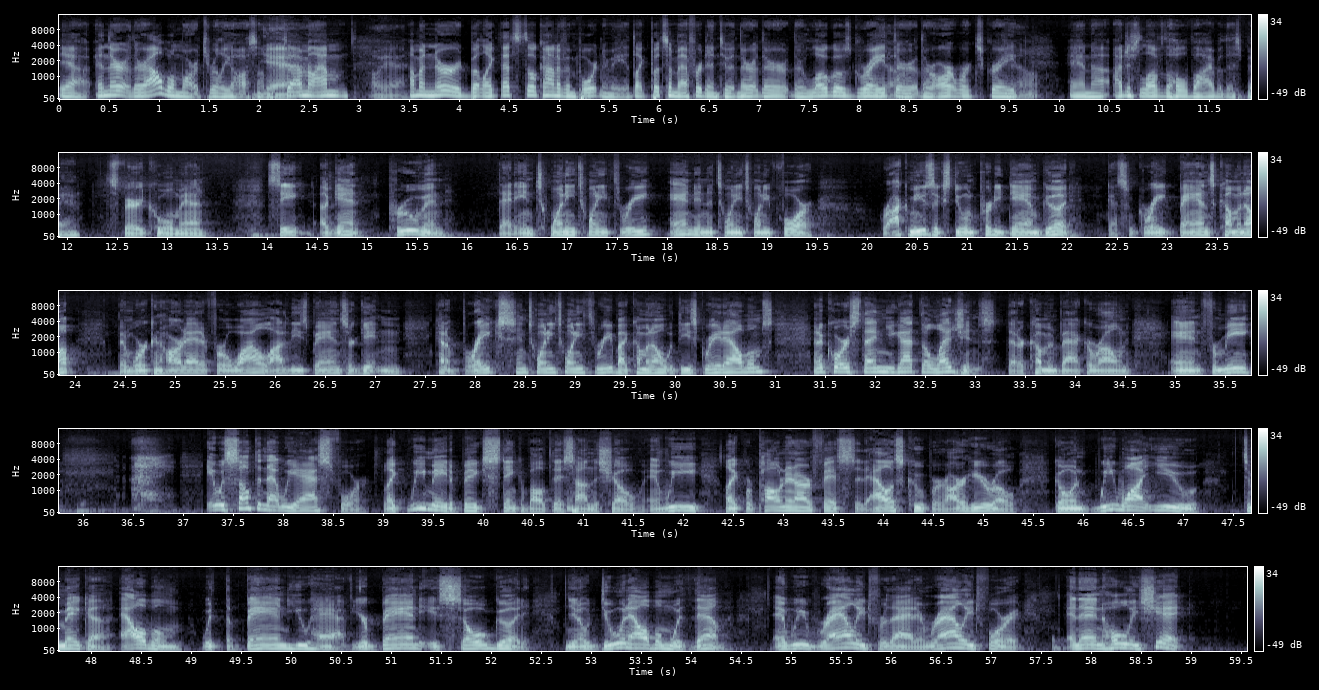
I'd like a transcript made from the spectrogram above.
Yeah, and their their album art's really awesome. Yeah. I'm, I'm Oh yeah. I'm a nerd, but like that's still kind of important to me. It like put some effort into it. And their their their logo's great. Their their artwork's great, Yeah. and uh, I just love the whole vibe of this band. It's very cool, man. See, again, proven that in 2023 and into 2024, rock music's doing pretty damn good. Got some great bands coming up. Been working hard at it for a while. A lot of these bands are getting kind of breaks in 2023 by coming out with these great albums. And of course, then you got the legends that are coming back around. And for me, it was something that we asked for. Like we made a big stink about this on the show, and we like were pounding our fists at Alice Cooper, our hero, going, "We want you to make a album with the band you have. Your band is so good. You know, do an album with them." And we rallied for that and rallied for it. And then, holy shit,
